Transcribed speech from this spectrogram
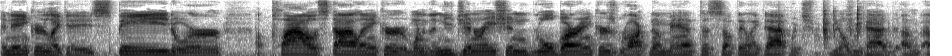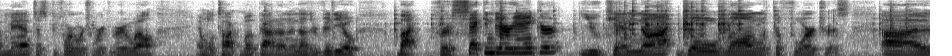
an anchor like a spade or a plow style anchor or one of the new generation roll bar anchors, Rockna, Mantus, something like that, which, you know, we've had a, a Mantus before, which worked very well, and we'll talk about that on another video. But for a secondary anchor, you cannot go wrong with the Fortress. Uh,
